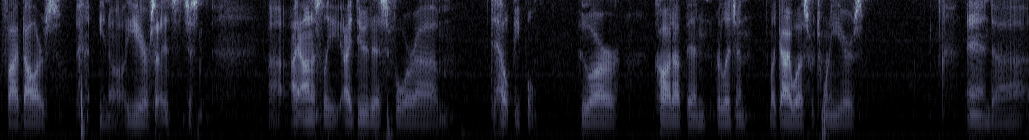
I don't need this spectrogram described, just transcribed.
five dollars, you know, a year. So it's just. Uh, I honestly I do this for um, to help people who are caught up in religion, like I was for 20 years. And uh,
